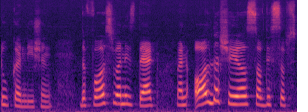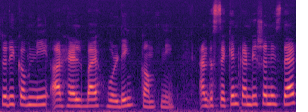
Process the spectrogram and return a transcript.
two condition. The first one is that when all the shares of the subsidiary company are held by holding company and the second condition is that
